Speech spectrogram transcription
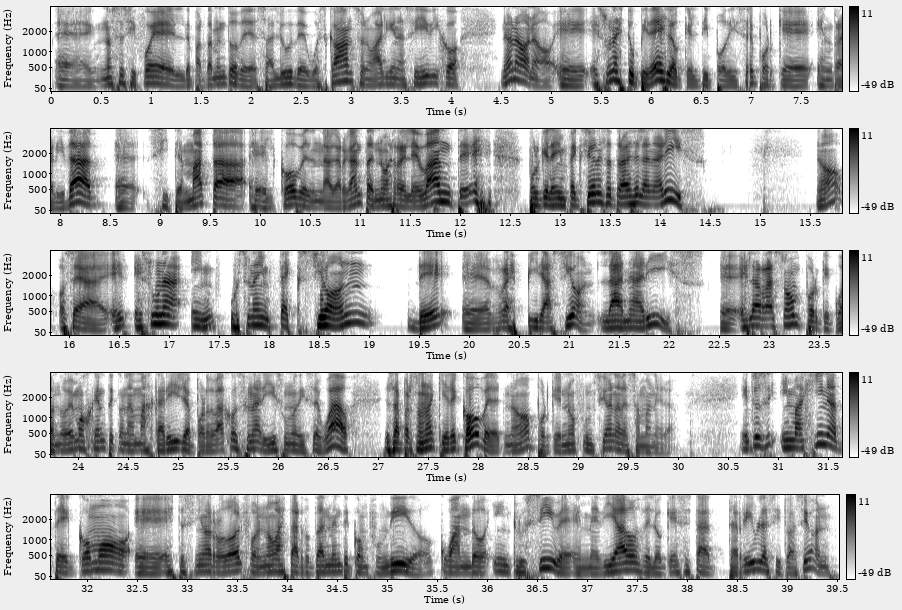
eh, no sé si fue el Departamento de Salud de Wisconsin o alguien así, dijo, no, no, no, eh, es una estupidez lo que el tipo dice, porque en realidad si te mata el COVID en la garganta no es relevante, porque la infección es a través de la nariz. ¿No? O sea, es, una, es una infección de respiración. La nariz eh, es la razón porque cuando vemos gente con la mascarilla por debajo de su nariz, uno dice, wow, esa persona quiere COVID, ¿no? Porque no funciona de esa manera. Entonces, imagínate cómo eh, este señor Rodolfo no va a estar totalmente confundido cuando inclusive en mediados de lo que es esta terrible situación,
